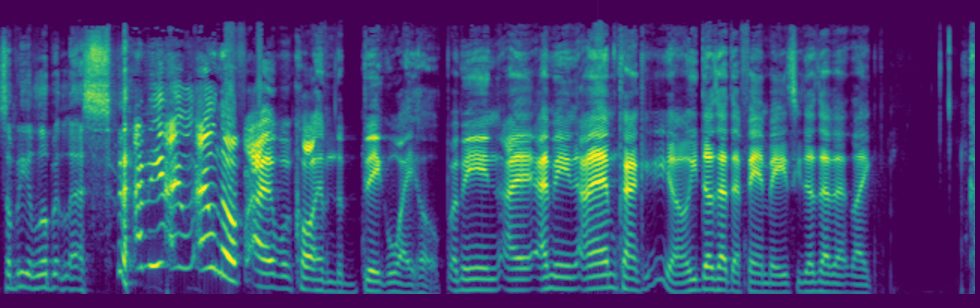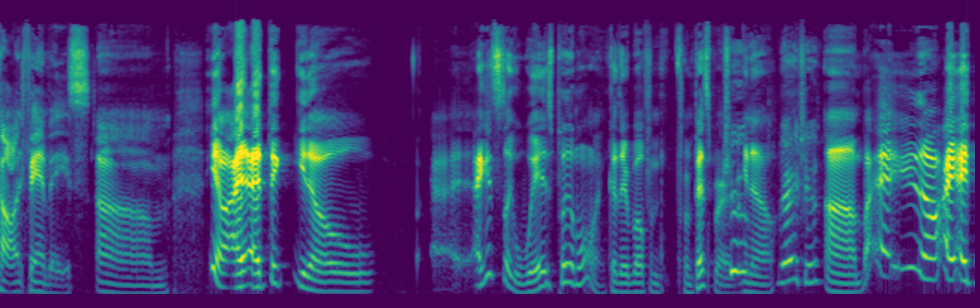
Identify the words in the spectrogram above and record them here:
Somebody a little bit less. I mean, I, I don't know if I would call him the big white hope. I mean, I I mean, I am kind of you know he does have that fan base. He does have that like college fan base. Um, you know, I, I think you know, I, I guess like Wiz put him on because they're both from from Pittsburgh. True. You know, Very true. Um, but I, you know, I,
